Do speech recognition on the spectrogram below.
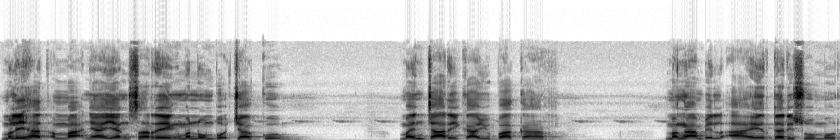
Melihat emaknya yang sering menumbuk jagung, mencari kayu bakar, mengambil air dari sumur,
